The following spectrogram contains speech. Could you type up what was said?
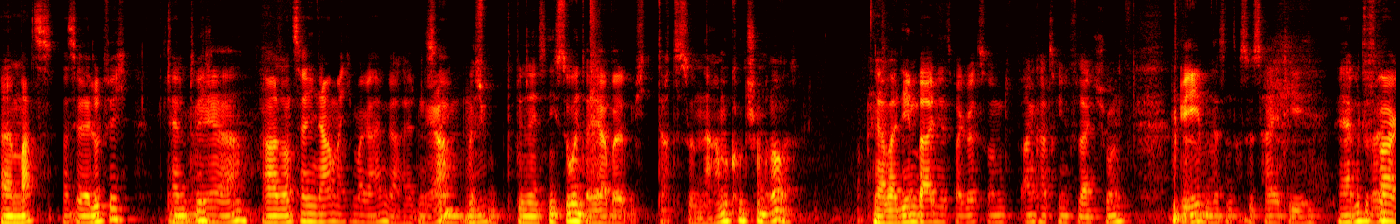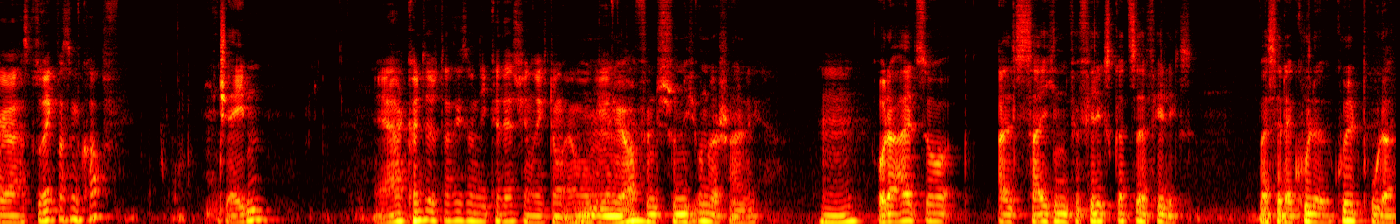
äh, äh, Mats, das ist ja der Ludwig, Ludwig. Ja, Aber sonst werden die Namen eigentlich immer geheim gehalten. ja. Deswegen, Ich mhm. bin jetzt nicht so hinterher, aber ich dachte, so ein Name kommt schon raus. Ja, bei den beiden jetzt bei Götze und Ann-Kathrin vielleicht schon. Eben, das ist unsere Society. Ja, gute Frage. Hast du direkt was im Kopf? Jaden? Ja, könnte tatsächlich so in die Kardashian-Richtung irgendwo gehen. Ja, ne? finde ich schon nicht unwahrscheinlich. Mhm. Oder halt so als Zeichen für Felix Götze Felix. Weißt du, der coole Kultbruder.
